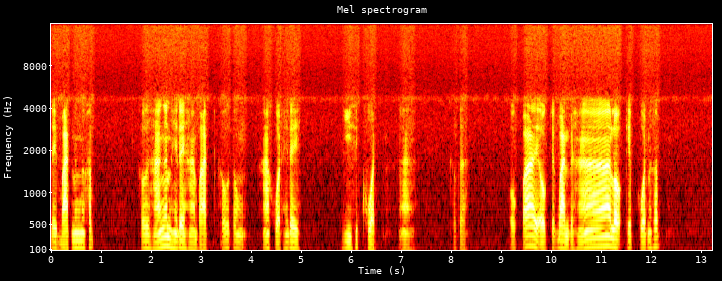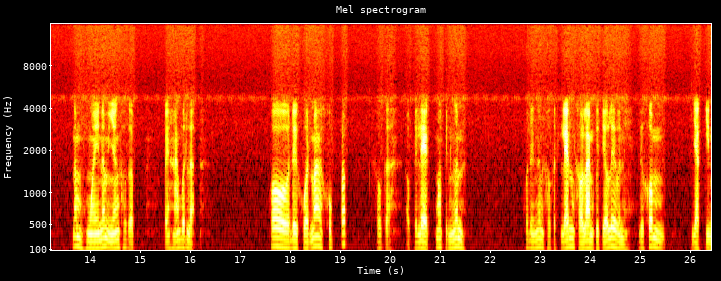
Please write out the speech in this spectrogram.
ได้บาทหนึงนะครับ เขาหาเงินให้ได้ห้าบาท เขาต้องหาขวดให้ได้ยี่สิบขวด อ่า เขาก็ ออกไปออกจากบ้านไปหาเลาะเก็บขวดนะครับ น้ำหวยน้ำอิหยังเขากับไปหาเบิดละพ่อได้ขวดมาครบปั๊บเขาก็เอาไปแลกมาเป็นเงินพอได้เงินเขาก็แล่นเขาร้านก๋วยเตี๋ยวเลยวันนี้เด้วยวามอยากกิน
